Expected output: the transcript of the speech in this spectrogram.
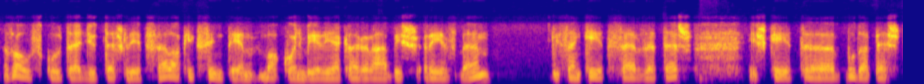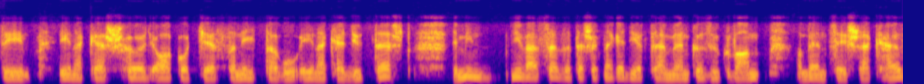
az Auszkulta együttes lép fel, akik szintén bakonybéliek legalábbis részben, hiszen két szerzetes és két budapesti énekes hölgy alkotja ezt a négy tagú énekegyüttest. Mind nyilván szerzeteseknek egyértelműen közük van a bencésekhez,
